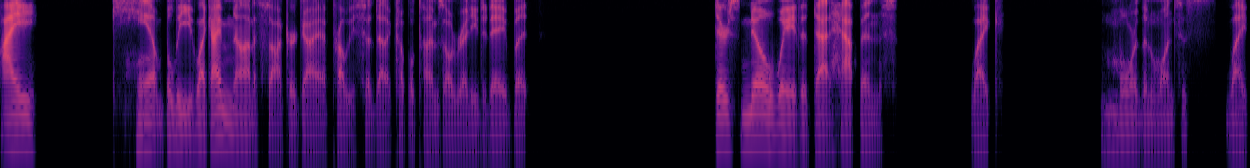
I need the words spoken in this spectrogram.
I can't believe, like, I'm not a soccer guy. I probably said that a couple times already today, but there's no way that that happens like more than once. It's like,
